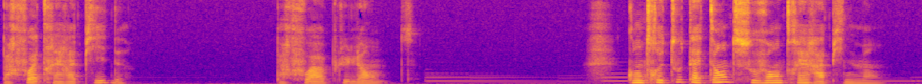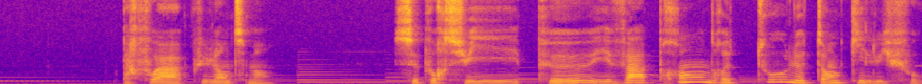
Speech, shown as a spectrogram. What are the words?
Parfois très rapide, parfois plus lente, contre toute attente souvent très rapidement, parfois plus lentement se poursuit et peut et va prendre tout le temps qu'il lui faut.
